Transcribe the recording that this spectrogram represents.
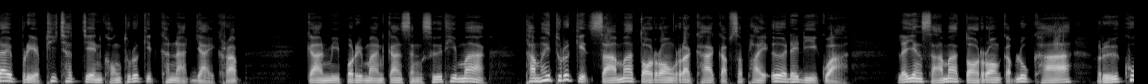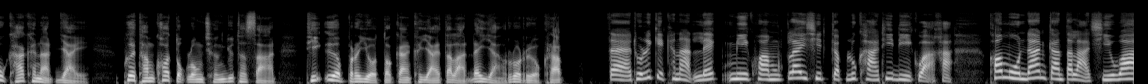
ได้เปรียบที่ชัดเจนของธุรกิจขนาดใหญ่ครับ การมีปริมาณการสั่งซื้อที่มากทำให้ธุรกิจสามารถต่อรองราคากับซัพพลายเออร์ได้ดีกว่า และยังสามารถต่อรองกับลูกค้า หรือคู่ค้าขนาดใหญ่ เพื่อทำข้อตกลงเชิงยุทธศาสตร์ ที่เอื้อประโยชน์ต่อการขยายตลาดได้อย่างรวดเร็วครับแต่ธุรกิจขนาดเล็กมีความใกล้ชิดกับลูกค้าที่ดีกว่าค่ะ ข้อมูลด้านการตลาดชี้ว่า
